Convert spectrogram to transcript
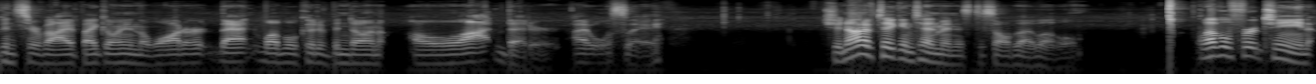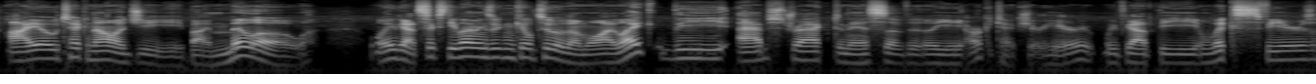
can survive by going in the water. That level could have been done a lot better, I will say. Should not have taken 10 minutes to solve that level. Level 13, IO Technology by Millo. Well, you've got 60 lemmings, we can kill two of them. Well, I like the abstractness of the architecture here. We've got the lick spheres.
